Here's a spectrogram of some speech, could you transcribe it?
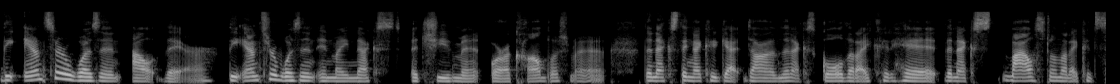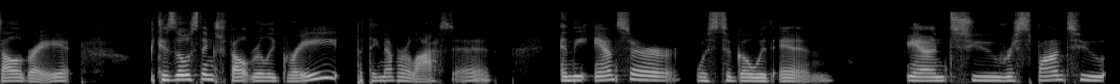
the answer wasn't out there. The answer wasn't in my next achievement or accomplishment, the next thing I could get done, the next goal that I could hit, the next milestone that I could celebrate, because those things felt really great, but they never lasted. And the answer was to go within and to respond to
